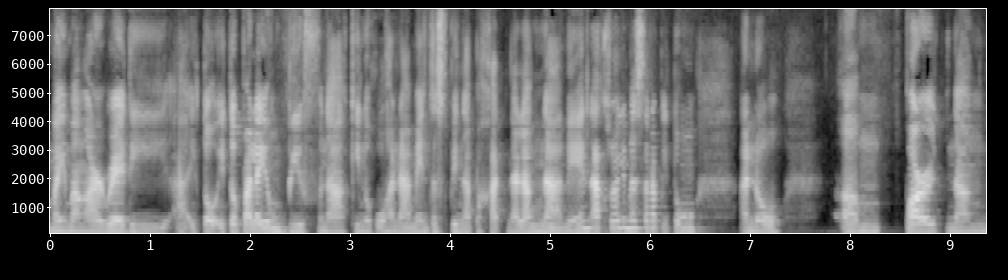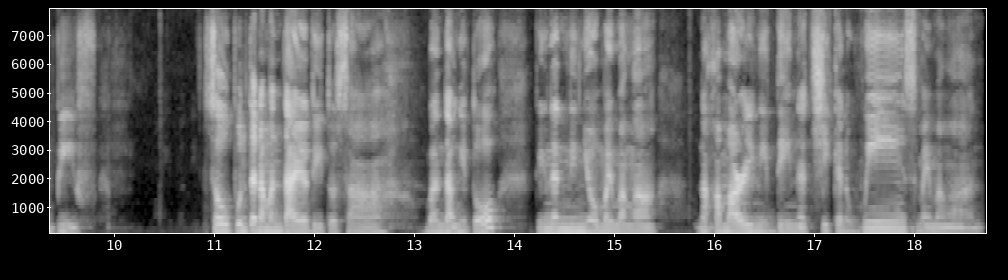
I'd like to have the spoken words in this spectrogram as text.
may mga ready, uh, ito, ito pala yung beef na kinukuha namin, tapos pinapakat na lang namin. Actually, masarap itong, ano, um, part ng beef. So, punta naman tayo dito sa bandang ito. Tingnan ninyo, may mga naka-marinate din na chicken wings, may mga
